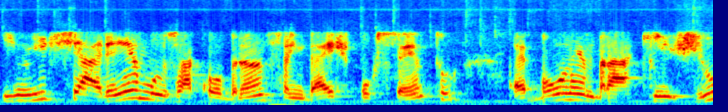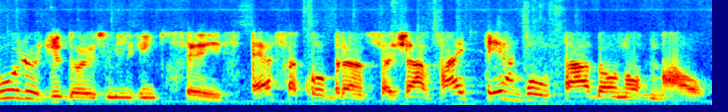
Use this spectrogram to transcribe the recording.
iniciaremos a cobrança em 10%. É bom lembrar que em julho de 2026 essa cobrança já vai ter voltado ao normal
